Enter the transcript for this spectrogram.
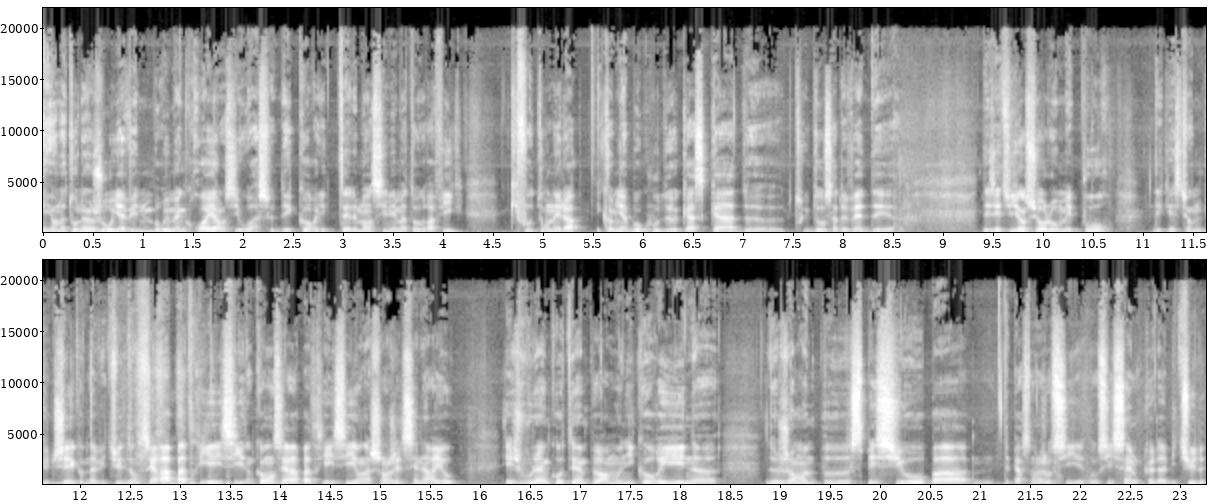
Et on a tourné un jour il y avait une brume incroyable. On s'est dit, Ouah, ce décor, il est tellement cinématographique qu'il faut tourner là. Et comme il y a beaucoup de cascades, de trucs d'eau, ça devait être des, euh, des étudiants sur l'eau. Mais pour des questions de budget, comme d'habitude, on s'est rapatrié ici. Donc, comme on s'est rapatrié ici, on a changé le scénario. Et je voulais un côté un peu harmonicorine, euh, de gens un peu spéciaux, pas des personnages aussi, aussi simples que d'habitude.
